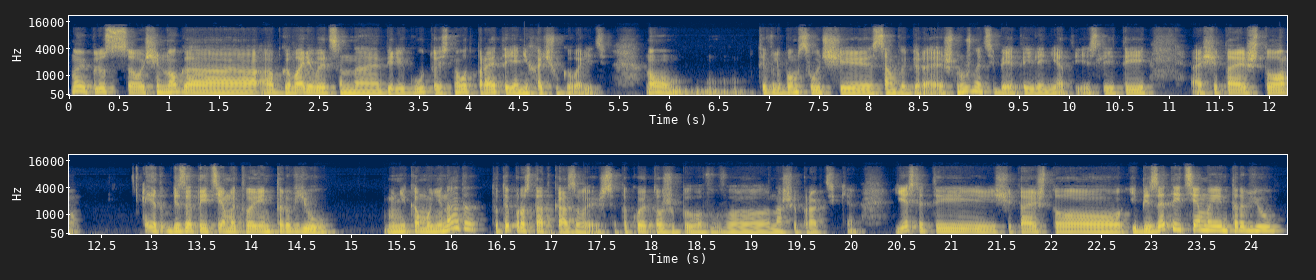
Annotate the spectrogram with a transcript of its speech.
Ну и плюс очень много обговаривается на берегу, то есть ну вот про это я не хочу говорить. Ну, ты в любом случае сам выбираешь, нужно тебе это или нет. Если ты а, считаешь, что без этой темы твое интервью никому не надо, то ты просто отказываешься. Такое тоже было в, в нашей практике. Если ты считаешь, что и без этой темы интервью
